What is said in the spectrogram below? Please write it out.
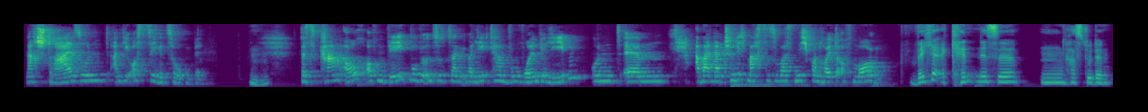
nach Stralsund an die Ostsee gezogen bin. Mhm das kam auch auf dem Weg, wo wir uns sozusagen überlegt haben, wo wollen wir leben. Und ähm, aber natürlich machst du sowas nicht von heute auf morgen. Welche Erkenntnisse mh, hm, hast du denn,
